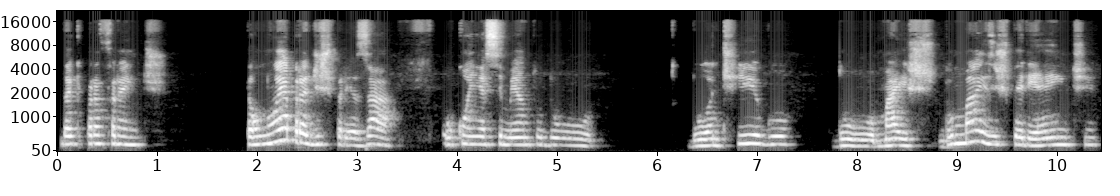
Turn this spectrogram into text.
daqui para frente. Então, não é para desprezar o conhecimento do, do antigo, do mais, do mais experiente,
